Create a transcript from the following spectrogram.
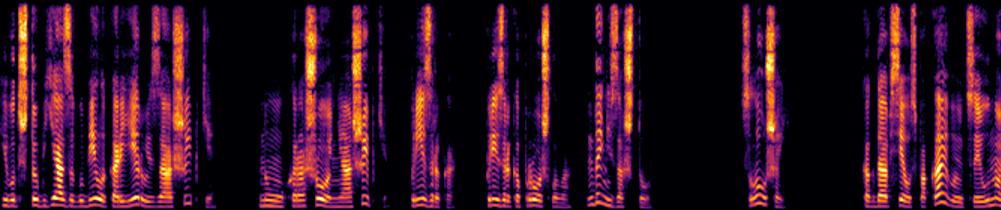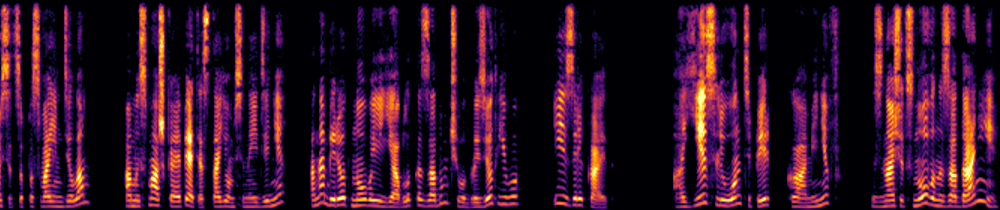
и вот чтобы я загубила карьеру из-за ошибки, ну, хорошо, не ошибки, призрака, призрака прошлого, да ни за что. Слушай, когда все успокаиваются и уносятся по своим делам, а мы с Машкой опять остаемся наедине, она берет новое яблоко, задумчиво грызет его и изрекает. А если он теперь Каменев, значит, снова на задании?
